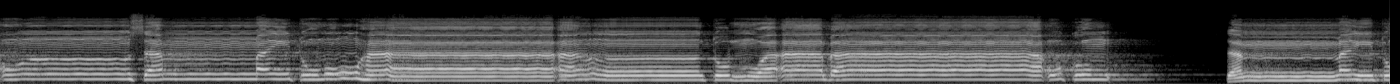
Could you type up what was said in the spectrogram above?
asma'un sammaytumuha antum wa abaa وآباؤكم سميتموها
